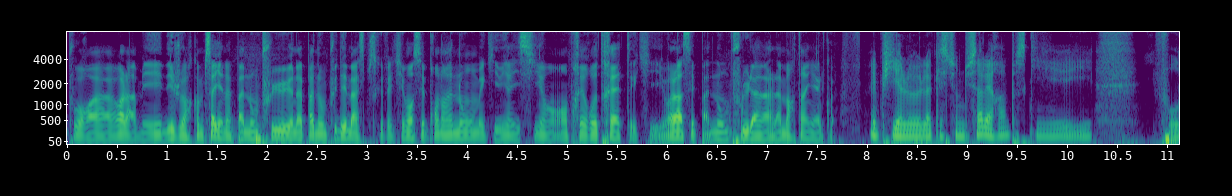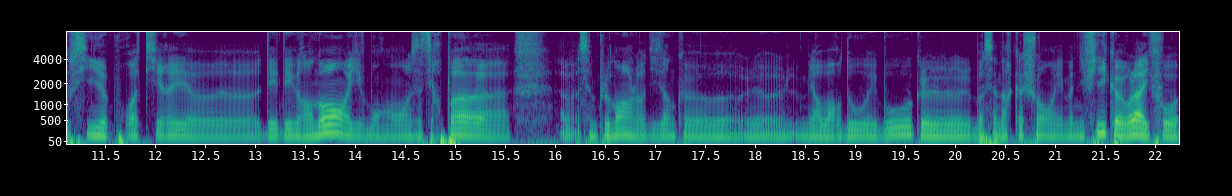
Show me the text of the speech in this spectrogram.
Pour euh, voilà, mais des joueurs comme ça, il y en a pas non plus, il y en a pas non plus des masses, parce qu'effectivement, c'est prendre un nom, mais qui vient ici en, pré-retraite et qui, voilà, c'est pas non plus la, la martingale, quoi. Et puis il y a la question du salaire, hein, parce qu'il faut aussi, euh, pour attirer des, des, grands noms, bon, on ne s'attire pas simplement en leur disant que le, miroir d'eau est beau, que le, bassin d'Arcachon est magnifique. voilà, il faut,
